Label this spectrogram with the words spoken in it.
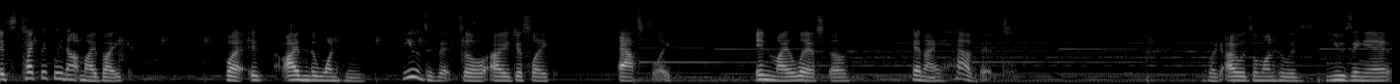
it's technically not my bike, but it, I'm the one who uses it. So I just like asked like in my list of, can I have it? It's like I was the one who was using it,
